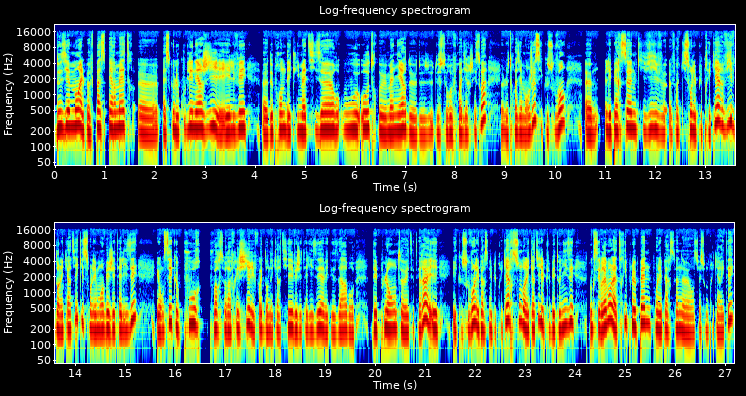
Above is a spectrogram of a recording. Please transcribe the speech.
Deuxièmement, elles ne peuvent pas se permettre, euh, parce que le coût de l'énergie est élevé, de prendre des climatiseurs ou autre manière de, se refroidir chez soi. Le troisième enjeu, c'est que souvent, les personnes qui vivent, enfin qui sont les plus précaires, vivent dans les quartiers qui sont les moins végétalisés. Et on sait que pour pouvoir se rafraîchir, il faut être dans des quartiers végétalisés avec des arbres, des plantes, etc. Et, que souvent, les personnes les plus précaires sont dans les quartiers les plus bétonisés. Donc c'est vraiment la triple peine pour les personnes en situation de précarité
